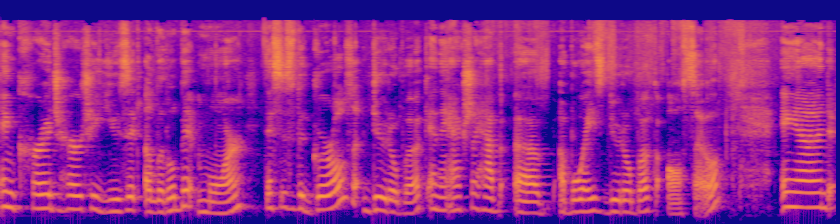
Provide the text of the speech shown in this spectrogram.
encourage her to use it a little bit more. This is the Girls Doodle Book, and they actually have a, a boys' doodle book also. And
